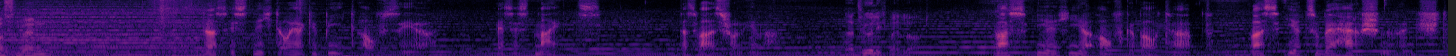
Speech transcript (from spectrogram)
Hin. Das ist nicht euer Gebiet, Aufseher. Es ist meins. Das war es schon immer. Natürlich, mein Lord. Was ihr hier aufgebaut habt, was ihr zu beherrschen wünscht,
